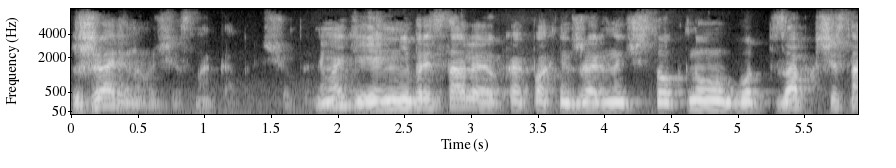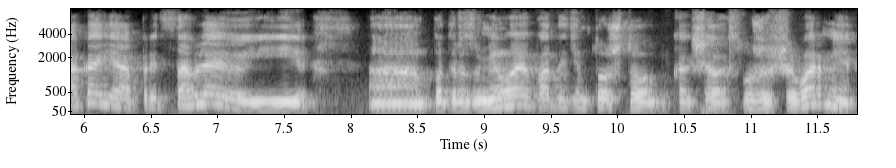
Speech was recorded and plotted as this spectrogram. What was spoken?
жареного чеснока причем, понимаете? Я не представляю, как пахнет жареный чеснок, но вот запах чеснока я представляю и подразумеваю под этим то, что как человек, служивший в армии,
